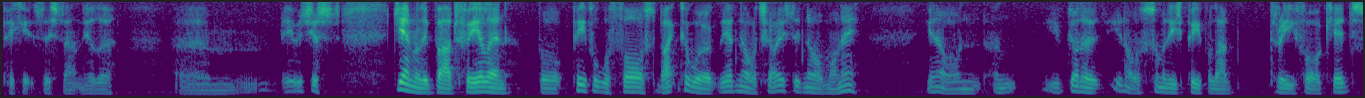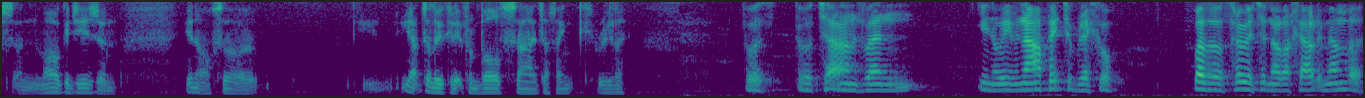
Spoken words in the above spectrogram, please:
pickets, this, that, and the other. Um, it was just generally bad feeling, but people were forced back to work. They had no choice. They had no money, you know, and, and you've got to, you know, some of these people had three, four kids and mortgages and, you know, so you have to look at it from both sides, I think, really. There, was, there were times when, you know, even picked a brick up, Whether I threw it in or I can't remember.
